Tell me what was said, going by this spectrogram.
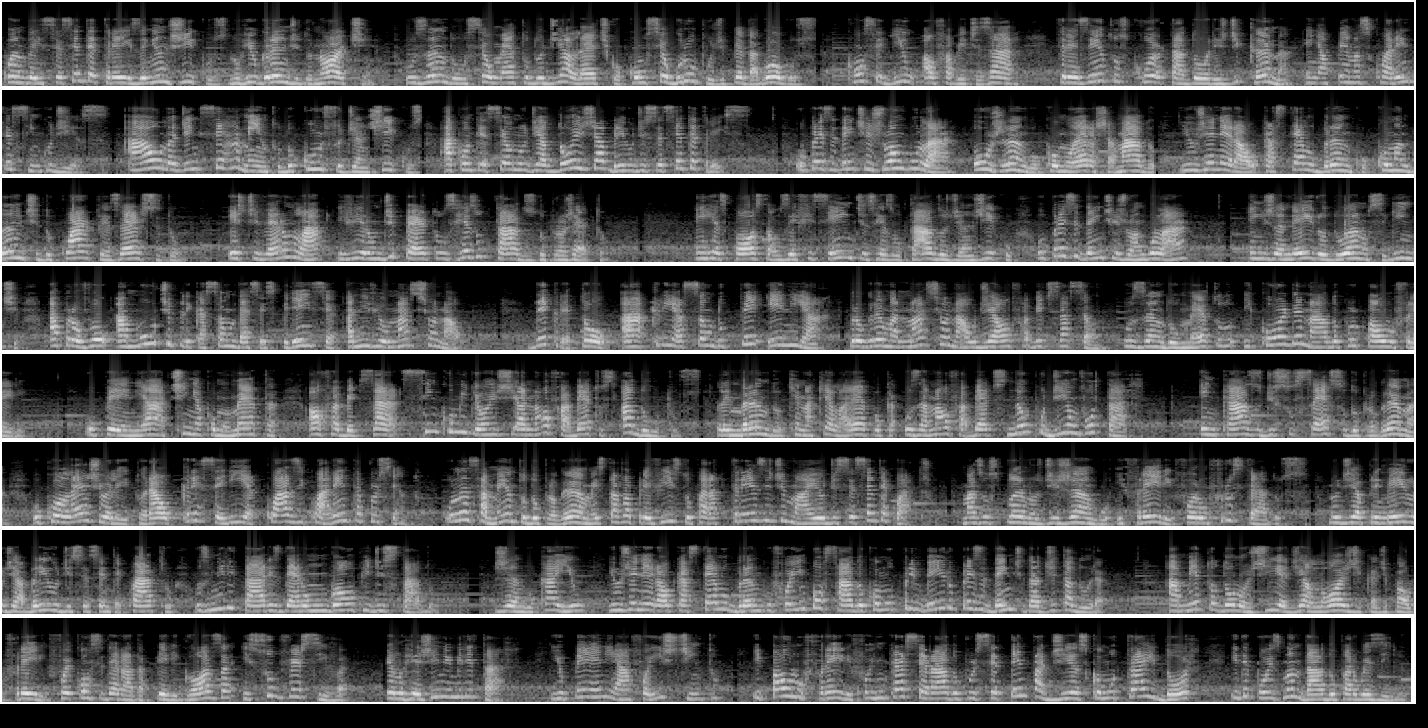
quando em 63, em Angicos, no Rio Grande do Norte, usando o seu método dialético com seu grupo de pedagogos, conseguiu alfabetizar 300 cortadores de cana em apenas 45 dias. A aula de encerramento do curso de Angicos aconteceu no dia 2 de abril de 63 o presidente João Goulart, ou Jango, como era chamado, e o general Castelo Branco, comandante do Quarto Exército, estiveram lá e viram de perto os resultados do projeto. Em resposta aos eficientes resultados de Angico, o presidente João Goulart, em janeiro do ano seguinte, aprovou a multiplicação dessa experiência a nível nacional. Decretou a criação do PNA, Programa Nacional de Alfabetização, usando o método e coordenado por Paulo Freire. O PNA tinha como meta alfabetizar 5 milhões de analfabetos adultos. Lembrando que naquela época os analfabetos não podiam votar. Em caso de sucesso do programa, o colégio eleitoral cresceria quase 40%. O lançamento do programa estava previsto para 13 de maio de 64 mas os planos de Jango e Freire foram frustrados. No dia 1 de abril de 64, os militares deram um golpe de Estado. Jango caiu e o general Castelo Branco foi empossado como o primeiro presidente da ditadura. A metodologia dialógica de Paulo Freire foi considerada perigosa e subversiva pelo regime militar, e o PNA foi extinto e Paulo Freire foi encarcerado por 70 dias como traidor e depois mandado para o exílio.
